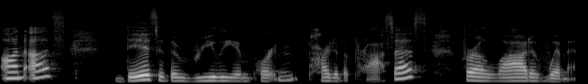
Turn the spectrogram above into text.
on us, this is a really important part of the process for a lot of women.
